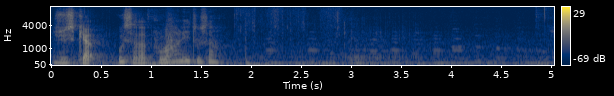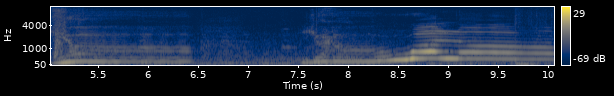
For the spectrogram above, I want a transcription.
Jusqu'à où ça va pouvoir aller, tout ça? Yo. YOLO. Voilà.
